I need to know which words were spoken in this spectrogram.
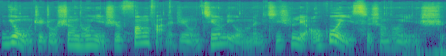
用这种生酮饮食方法的这种经历，我们其实聊过一次生酮饮食。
